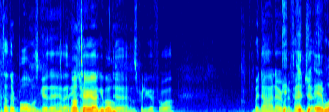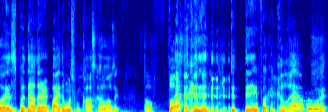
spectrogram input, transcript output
I thought their bowl was good. They had that. Oh, Asian teriyaki bowl? Yeah, it was pretty good for a while. But no, I never been a fan it, it was, but now that I buy the ones from Costco, I was like, the fuck? did, did they fucking collab or what?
